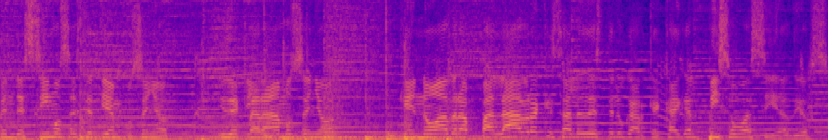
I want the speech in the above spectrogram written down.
Bendecimos este tiempo, Señor, y declaramos, Señor, que no habrá palabra que sale de este lugar que caiga al piso vacía, Dios.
